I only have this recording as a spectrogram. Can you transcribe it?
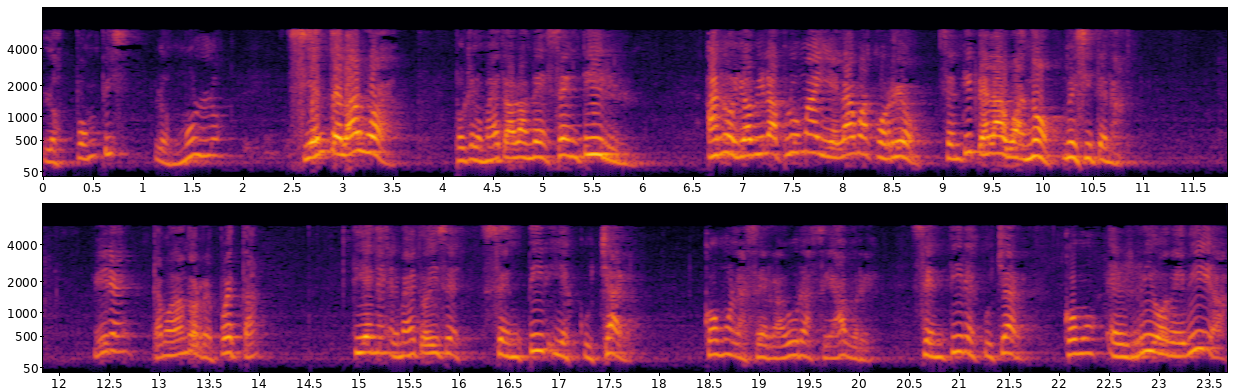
los pompis, los muslos. Siente el agua, porque los maestros hablan de sentir. Ah, no, yo vi la pluma y el agua corrió. ¿Sentiste el agua? No, no hiciste nada. Mire, estamos dando respuesta. Tiene, el maestro dice, sentir y escuchar cómo la cerradura se abre. Sentir, escuchar cómo el río de vida,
